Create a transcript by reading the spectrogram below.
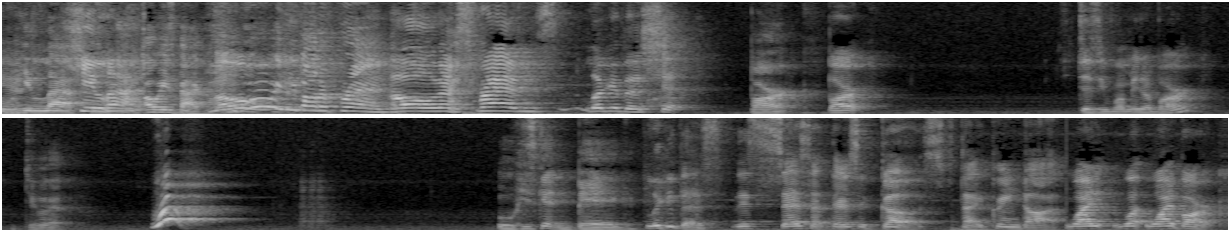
Ooh, he left. He left. Oh, he's back. Oh. Ooh, he bought a friend. Oh, there's friends. Look at this shit. Bark. Bark. Does he want me to bark? Do it. Woo! Ooh, he's getting big. Look at this. This says that there's a ghost. That green dot. Why? What? Why bark?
